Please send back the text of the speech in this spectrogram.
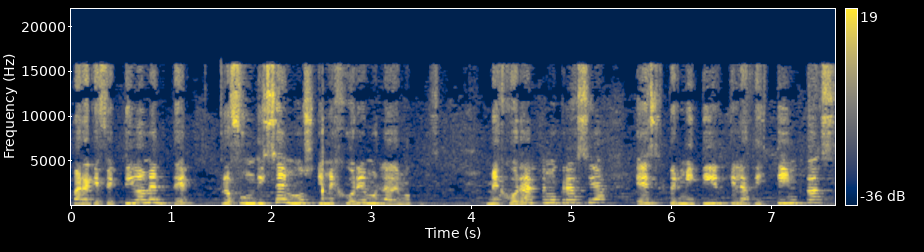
para que efectivamente profundicemos y mejoremos la democracia. Mejorar democracia es permitir que las distintas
